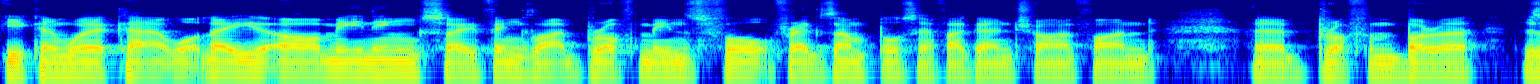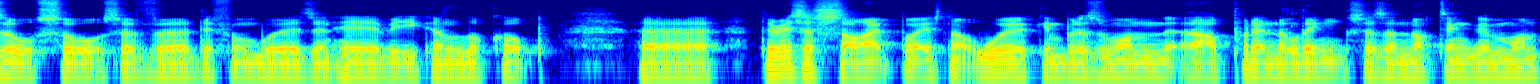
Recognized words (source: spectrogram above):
you can work out what they are meaning. So things like broth means fort, for example. So if I go and try and find uh, Brough and Borough, there's all sorts of uh, different words in here that you can look up. Uh, there is a site, but it's not working. But there's one I'll put in the links as a Nottingham one,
